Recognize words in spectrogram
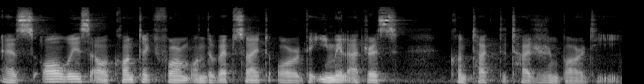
as always, our contact form on the website or the email address contact at hydrogenbar.de.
